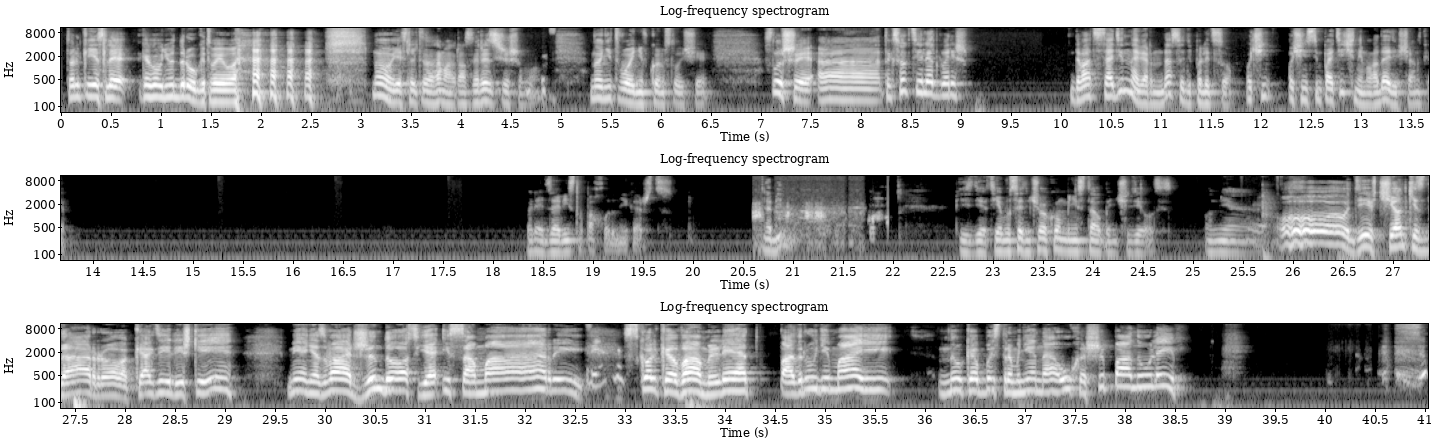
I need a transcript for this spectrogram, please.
Только если какого-нибудь друга твоего. Ну, если ты сама раз разрешишь ему. Но не твой ни в коем случае. Слушай, а, так сколько тебе лет говоришь? 21, наверное, да, судя по лицу? Очень, очень симпатичная молодая девчонка. Блять, зависла, походу, мне кажется. Обидно. Пиздец, я бы с этим чуваком бы не стал бы ничего делать. Он мне... О, девчонки, здорово, как делишки? Меня звать Жиндос, я из Самары. Сколько вам лет, подруги мои? Ну-ка быстро мне на ухо шипанули.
